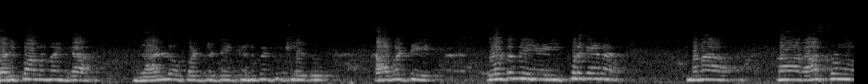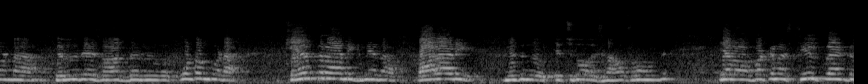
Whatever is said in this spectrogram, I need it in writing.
పరిపాలన ఇంకా గాడిలో పడ్డట్టే కనిపించట్లేదు. కాబట్టి కూటమి ఇప్పటికైనా మన రాష్ట్రంలో ఉన్న తెలుగుదేశం ఆధ్వర్యంలో కూటమి కూడా కేంద్రానికి మీద పోరాడి నిధులు తెచ్చుకోవాల్సిన అవసరం ఉంది. ఇలా పక్కన స్టీల్ ప్లాంట్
